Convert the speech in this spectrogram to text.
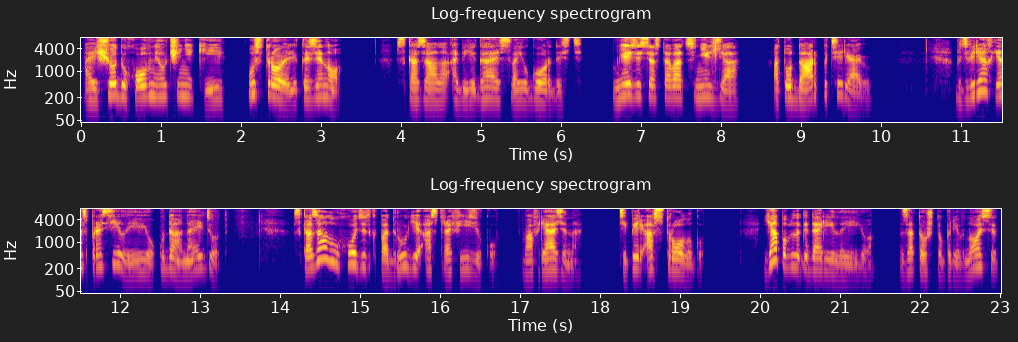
«А еще духовные ученики устроили казино», — сказала, оберегая свою гордость. «Мне здесь оставаться нельзя, а то дар потеряю». В дверях я спросила ее, куда она идет. Сказала, уходит к подруге астрофизику, во Фрязино, теперь астрологу. Я поблагодарила ее за то, что привносит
